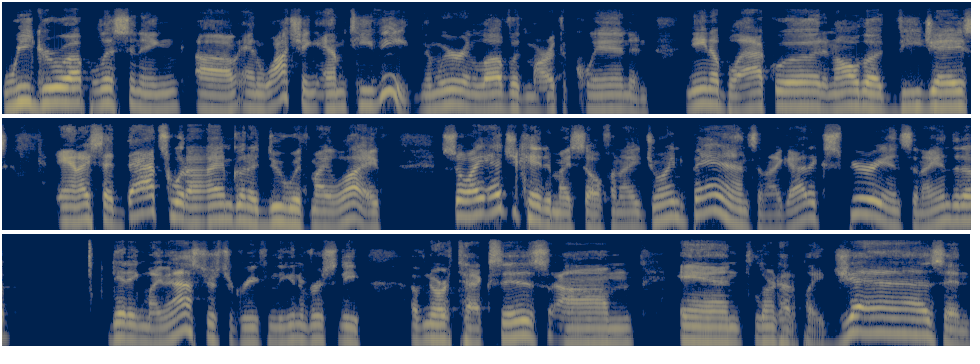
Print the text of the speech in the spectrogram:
we grew up listening uh, and watching mtv and we were in love with martha quinn and nina blackwood and all the vjs and i said that's what i'm going to do with my life. So i educated myself and i joined bands and i got experience and i ended up getting my master's degree from the University of North Texas um, and learned how to play jazz and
